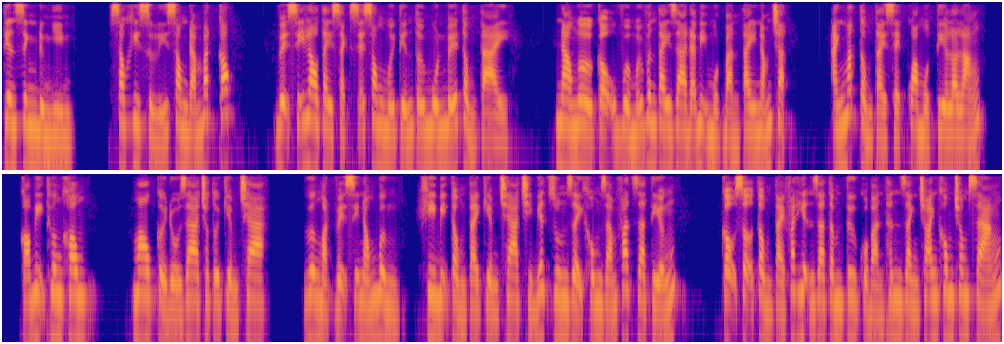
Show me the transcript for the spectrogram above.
Tiên sinh đừng nhìn. Sau khi xử lý xong đám bắt cóc, vệ sĩ lau tay sạch sẽ xong mới tiến tới muốn bế tổng tài. Nào ngờ cậu vừa mới vươn tay ra đã bị một bàn tay nắm chặt. Ánh mắt tổng tài xẹt qua một tia lo lắng. Có bị thương không? Mau cởi đồ ra cho tôi kiểm tra. Gương mặt vệ sĩ nóng bừng, khi bị tổng tài kiểm tra chỉ biết run rẩy không dám phát ra tiếng. Cậu sợ tổng tài phát hiện ra tâm tư của bản thân dành cho anh không trong sáng.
